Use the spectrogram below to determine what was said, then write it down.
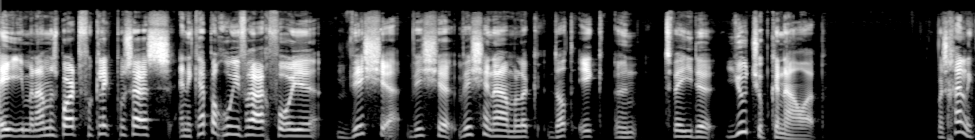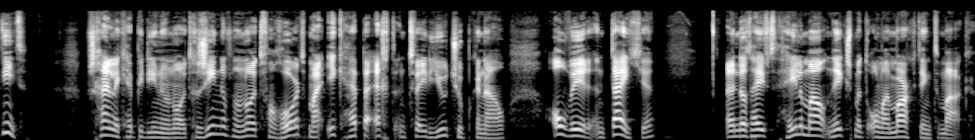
Hey, mijn naam is Bart van Klikproces en ik heb een goede vraag voor je. Wist je, wist je, wist je namelijk dat ik een tweede YouTube-kanaal heb? Waarschijnlijk niet. Waarschijnlijk heb je die nog nooit gezien of nog nooit van gehoord, maar ik heb echt een tweede YouTube-kanaal alweer een tijdje. En dat heeft helemaal niks met online marketing te maken.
